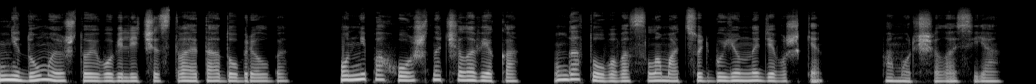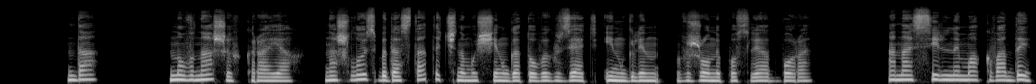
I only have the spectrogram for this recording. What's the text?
Не думаю, что его величество это одобрил бы. Он не похож на человека, готового сломать судьбу юной девушки. Поморщилась я. Да, но в наших краях нашлось бы достаточно мужчин, готовых взять Инглин в жены после отбора. Она сильный маг воды,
